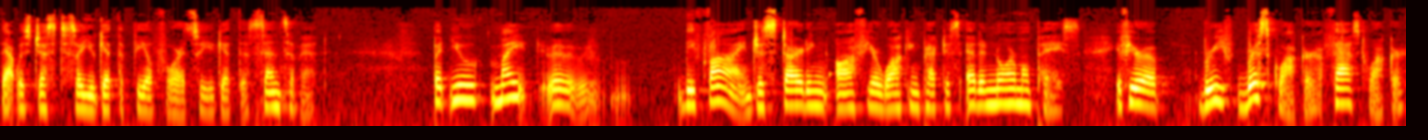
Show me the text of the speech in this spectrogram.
that was just so you get the feel for it, so you get the sense of it. But you might uh, be fine just starting off your walking practice at a normal pace. If you're a brief, brisk walker, a fast walker,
